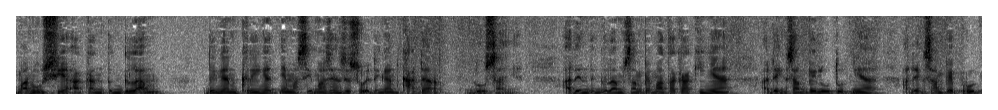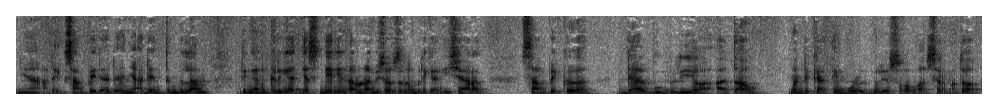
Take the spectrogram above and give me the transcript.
manusia akan tenggelam dengan keringatnya masing-masing sesuai dengan kadar dosanya. Ada yang tenggelam sampai mata kakinya, ada yang sampai lututnya, ada yang sampai perutnya, ada yang sampai dadanya, ada yang tenggelam dengan keringatnya sendiri. Lalu Nabi SAW berikan isyarat sampai ke dagu beliau atau mendekati mulut beliau SAW. Atau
